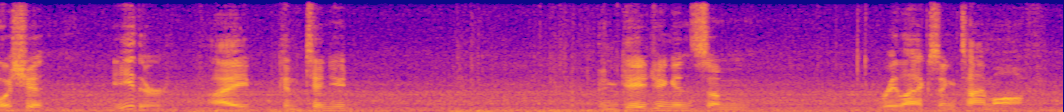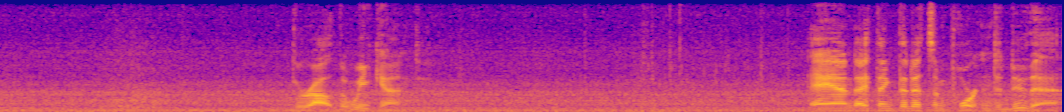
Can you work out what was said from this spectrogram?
push it either. I continued engaging in some relaxing time off throughout the weekend. And I think that it's important to do that.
